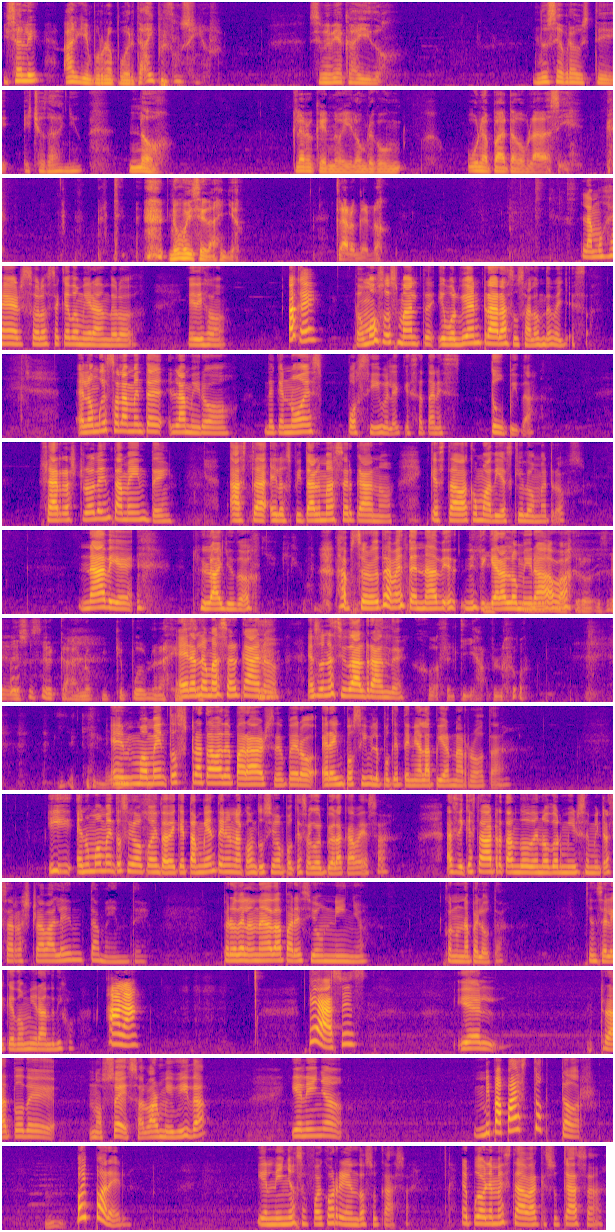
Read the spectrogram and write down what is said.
Y sale alguien por una puerta. Ay, perdón, señor. Se me había caído. ¿No se habrá usted hecho daño? No. Claro que no. Y el hombre con una pata doblada así. No me hice daño. Claro que no. La mujer solo se quedó mirándolo y dijo, ok, tomó su esmalte y volvió a entrar a su salón de belleza. El hombre solamente la miró de que no es posible que sea tan estúpida. Se arrastró lentamente hasta el hospital más cercano, que estaba como a 10 kilómetros. Nadie lo ayudó. Absolutamente nadie, ni siquiera lo miraba. Pero eso es cercano. ¿Y ¿Qué pueblo era? Era lo más cercano. Es una ciudad grande. Joder, diablo. En momentos trataba de pararse, pero era imposible porque tenía la pierna rota. Y en un momento se dio cuenta de que también tenía una contusión porque se golpeó la cabeza. Así que estaba tratando de no dormirse mientras se arrastraba lentamente. Pero de la nada apareció un niño con una pelota, quien se le quedó mirando y dijo, Hola, ¿qué haces? Y él trato de, no sé, salvar mi vida. Y el niño, mi papá es doctor. Voy por él. Y el niño se fue corriendo a su casa. El problema estaba que su casa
